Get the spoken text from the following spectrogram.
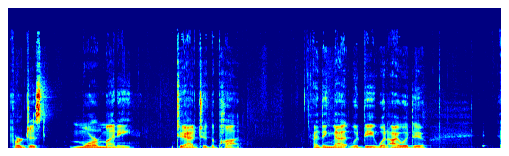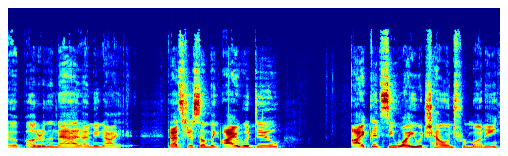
for just more money to add to the pot. I think that would be what I would do uh, other than that, I mean, I that's just something I would do. I could see why you would challenge for money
